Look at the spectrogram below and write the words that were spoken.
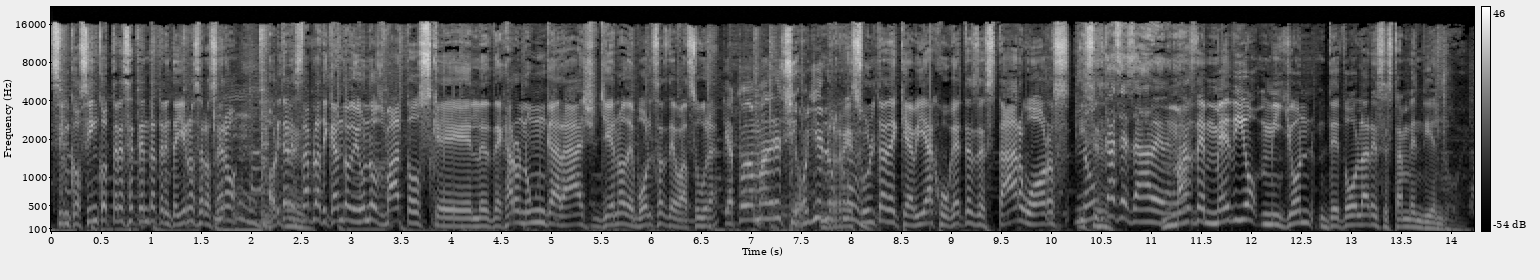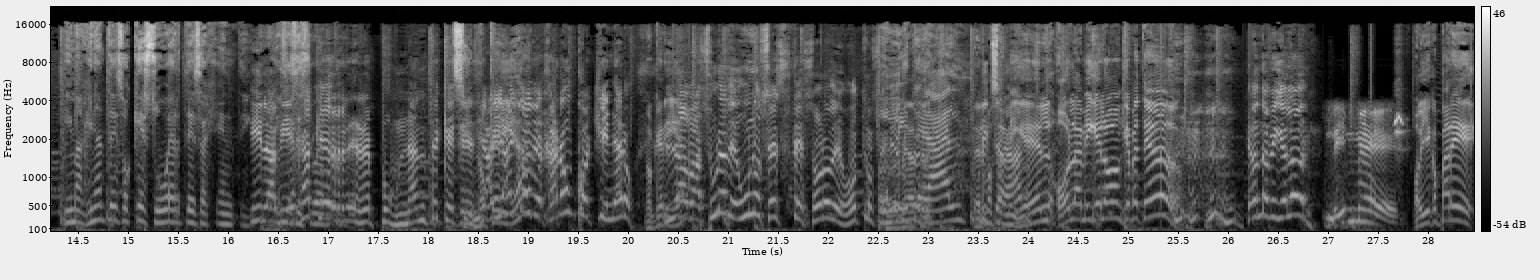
55 370 3100 Ahorita les está platicando de unos vatos que les dejaron un garage lleno de bolsas de basura. Que a toda madre se oye, loco. Resulta de que había juguetes de Star Wars. y Nunca se sabe, ¿verdad? Más de medio millón de dólares se están vendiendo. güey. Imagínate eso, qué suerte esa gente. Y la vieja que re- repugnante que, que Sí, decía, no "Ay, quería". ay, nos dejaron cochinero. No quería. La basura de unos es tesoro de otros. Oye, literal. Tenemos a Literal. Miguel. Hola, Miguelón, ¿qué meteo? ¿Qué onda, Miguelón? Dime, Oye, compadre,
